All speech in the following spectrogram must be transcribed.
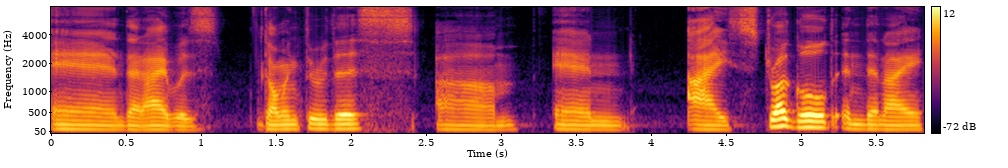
and that i was going through this um, and i struggled and then i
